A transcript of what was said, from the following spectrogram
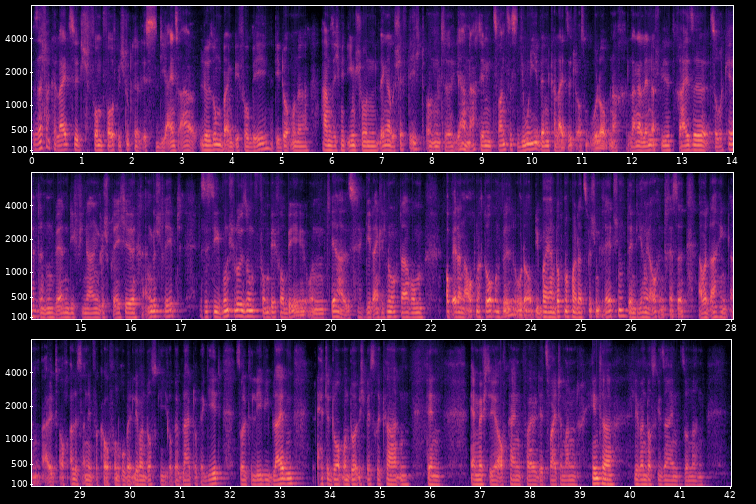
Sascha Kalajdzic vom VfB Stuttgart ist die 1A-Lösung beim BVB. Die Dortmunder haben sich mit ihm schon länger beschäftigt und äh, ja, nach dem 20. Juni, wenn Kalajdzic aus dem Urlaub nach langer Länderspielreise zurückkehrt, dann werden die finalen Gespräche angestrebt. Es ist die Wunschlösung vom BVB und ja, es geht eigentlich nur noch darum, ob er dann auch nach Dortmund will oder ob die Bayern doch nochmal dazwischen grätschen, denn die haben ja auch Interesse. Aber da hängt dann halt auch alles an dem Verkauf von Robert Lewandowski, ob er bleibt, ob er geht. Sollte Levi bleiben, hätte Dortmund deutlich bessere Karten, denn er möchte ja auf keinen Fall der zweite Mann hinter Lewandowski sein, sondern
